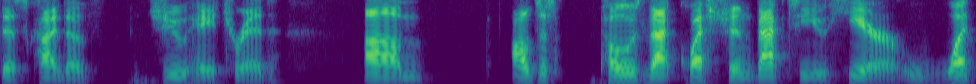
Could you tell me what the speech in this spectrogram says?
this kind of Jew hatred? Um, I'll just pose that question back to you here. What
